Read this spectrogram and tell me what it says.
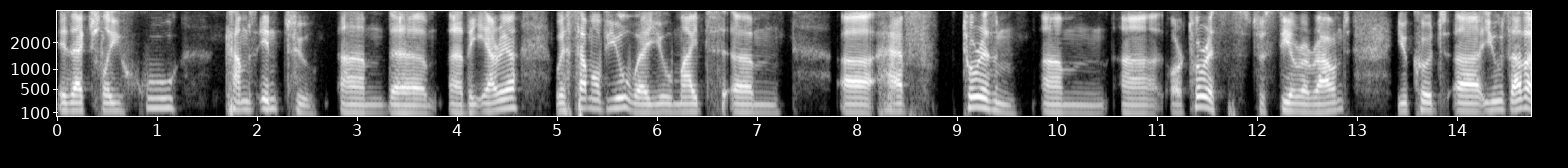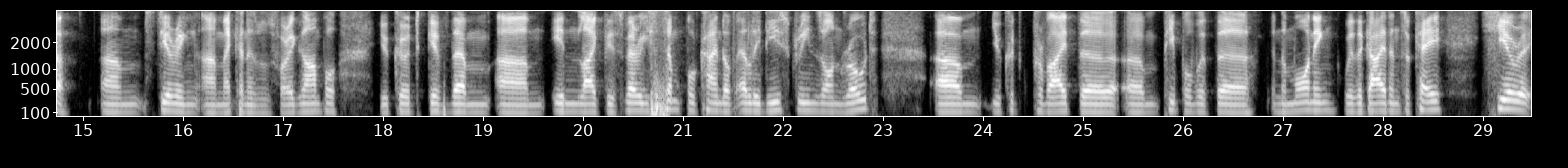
is actually who comes into um, the uh, the area. With some of you, where you might um, uh, have tourism um, uh, or tourists to steer around, you could use other um, steering uh, mechanisms. For example, you could give them um, in like this very simple kind of LED screens on road. Um, you could provide the um, people with the in the morning with the guidance. Okay, here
